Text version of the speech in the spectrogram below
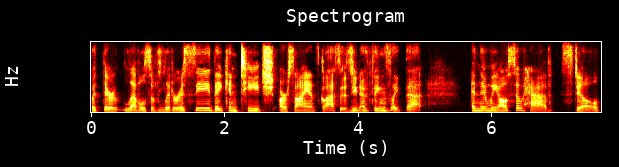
but their levels of literacy, they can teach our science classes, you know, things like that. And then we also have still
